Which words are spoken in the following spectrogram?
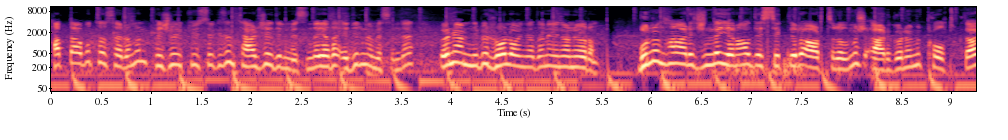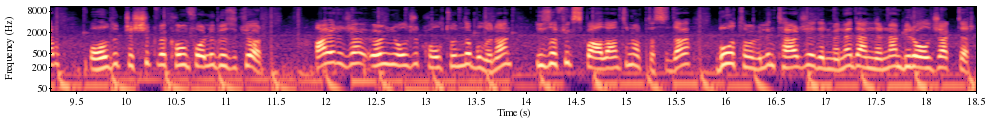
Hatta bu tasarımın Peugeot 208'in tercih edilmesinde ya da edilmemesinde önemli bir rol oynadığına inanıyorum. Bunun haricinde yanal destekleri artırılmış ergonomik koltuklar oldukça şık ve konforlu gözüküyor. Ayrıca ön yolcu koltuğunda bulunan Isofix bağlantı noktası da bu otomobilin tercih edilme nedenlerinden biri olacaktır.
